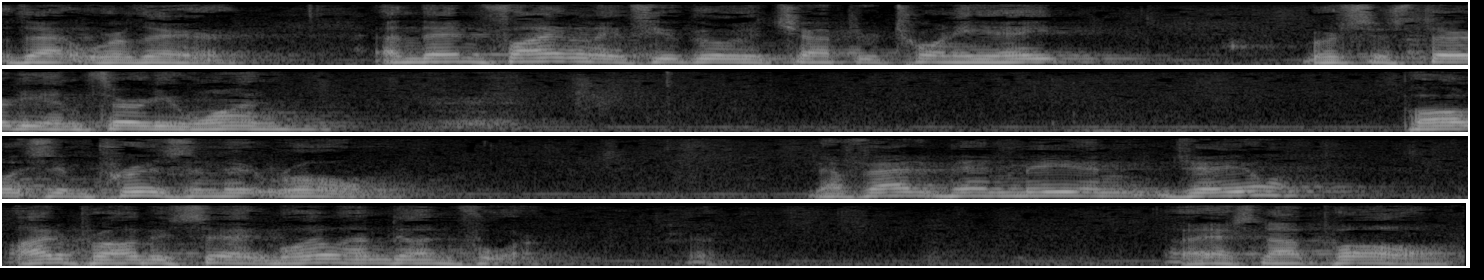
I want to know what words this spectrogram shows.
that were there. And then finally, if you go to chapter 28, verses 30 and 31, Paul is imprisoned at Rome. Now, if that had been me in jail, I'd have probably said, Well, I'm done for. That's not Paul.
